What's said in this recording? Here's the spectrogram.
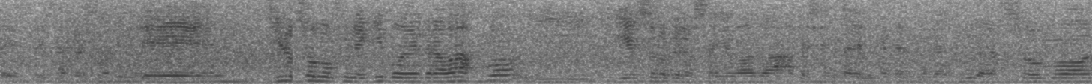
es esa persona. Eh, yo somos un equipo de trabajo y, y, eso es lo que nos ha llevado a presentar esta candidatura. Somos,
